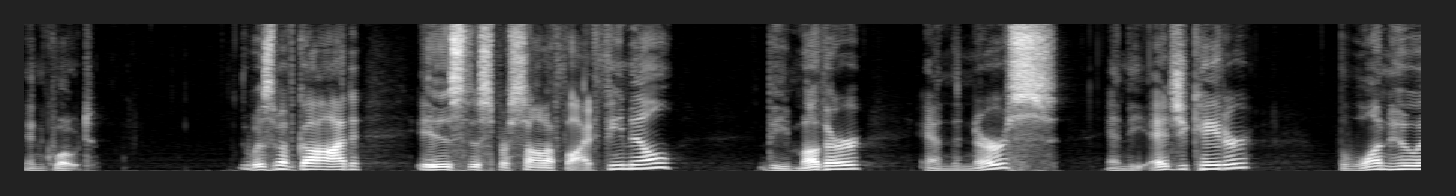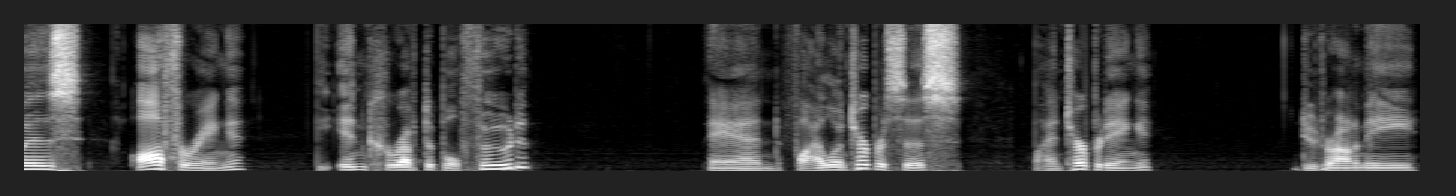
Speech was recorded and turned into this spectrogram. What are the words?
End quote. The wisdom of God is this personified female, the mother and the nurse and the educator, the one who is offering the incorruptible food. And Philo interprets this by interpreting Deuteronomy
